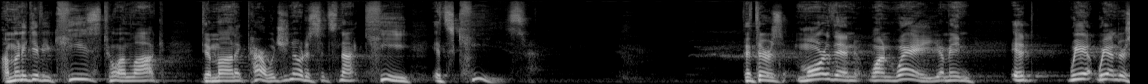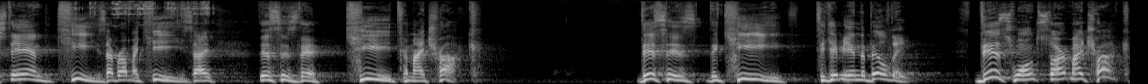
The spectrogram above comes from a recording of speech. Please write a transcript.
I'm to give you keys to unlock demonic power. Would you notice it's not key, it's keys? That there's more than one way. I mean, it, we, we understand keys. I brought my keys. I, this is the key to my truck. This is the key to get me in the building. This won't start my truck.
